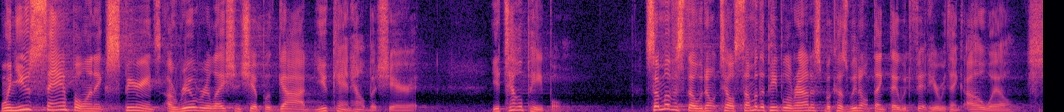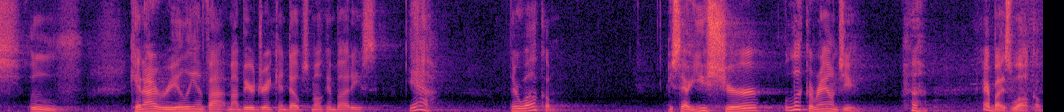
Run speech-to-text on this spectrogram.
When you sample and experience a real relationship with God, you can't help but share it. You tell people. Some of us, though, we don't tell some of the people around us because we don't think they would fit here. We think, oh, well, ooh, can I really invite my beer drinking, dope smoking buddies? Yeah, they're welcome. You say, are you sure? Well, look around you. Everybody's welcome.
